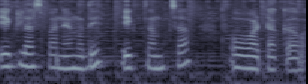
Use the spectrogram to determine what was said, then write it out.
एक ग्लास पाण्यामध्ये एक चमचा ओवा टाकावा.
